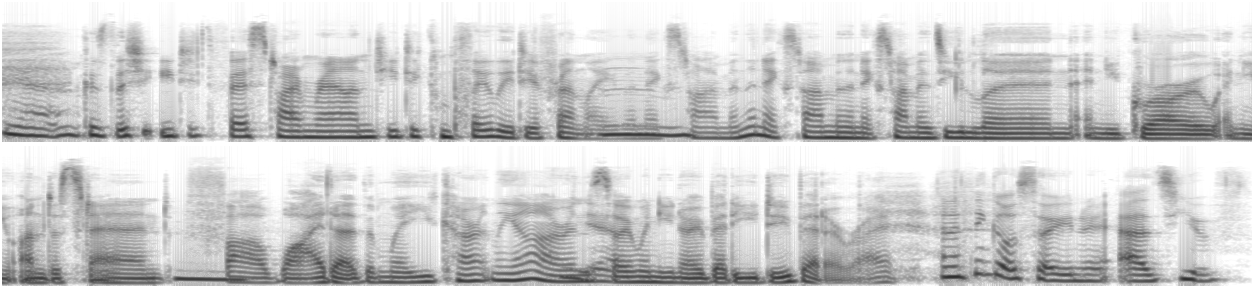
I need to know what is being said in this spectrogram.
Yeah. because you did the first time round, you did completely differently the next mm. time, and the next time, and the next time, as you learn and you grow and you understand mm. far wider than where you currently are. And Yeah. so, when you know better, you do better, right? And I think also, you know, as you've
